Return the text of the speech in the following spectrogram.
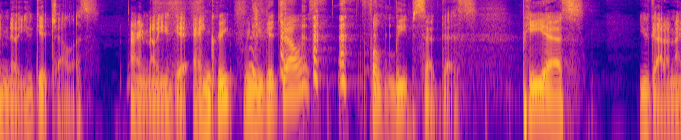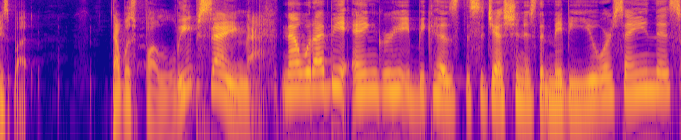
know you get jealous. I know you get angry when you get jealous. Philippe said this. P.S. You got a nice butt. That was Philippe saying that. Now, would I be angry because the suggestion is that maybe you are saying this,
